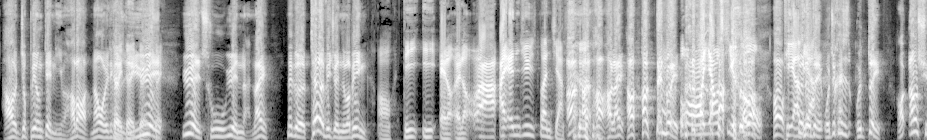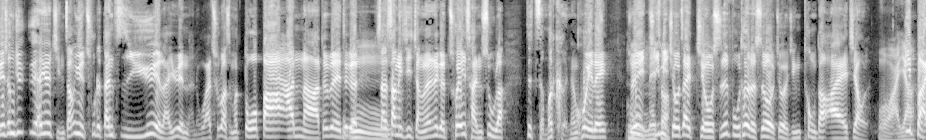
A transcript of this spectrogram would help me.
好，就不用电你嘛，好不好？然后我就开始愉悦。越出越难，来那个 television 怎么拼？哦，D E L L 哇，I N G 乱讲啊！好好来，好好等会哦，要死哦！好，对对对，我就开始我对好，然后学生就越来越紧张，越出的单字越来越难。我还出了什么多巴胺呐，对不对？这个上上一集讲的那个催产素啦，这怎么可能会嘞？所以吉米丘在九十伏特的时候就已经痛到哀哀叫了。哇呀！一百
